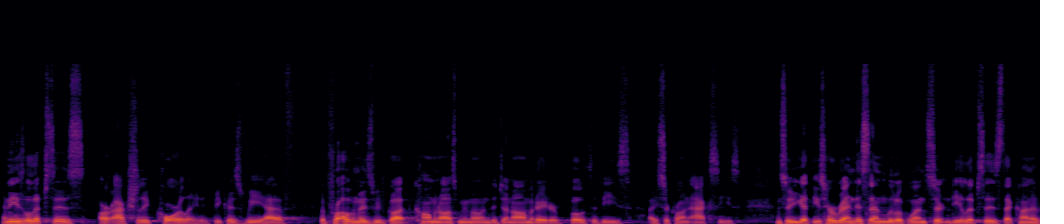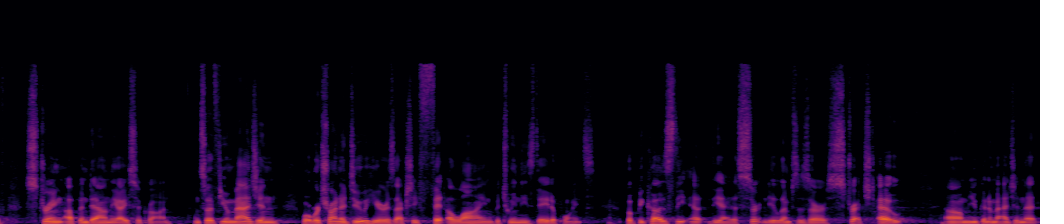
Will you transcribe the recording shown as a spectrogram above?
And these ellipses are actually correlated because we have, the problem is we've got common osmio in the denominator of both of these isochron axes. And so you get these horrendous analytical uncertainty ellipses that kind of string up and down the isochron. And so if you imagine what we're trying to do here is actually fit a line between these data points. But because the, uh, the uncertainty ellipses are stretched out, um, you can imagine that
